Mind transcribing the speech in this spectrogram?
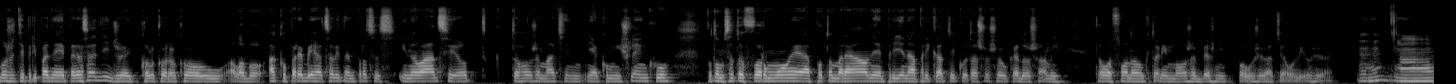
Môžete prípadne aj presadiť, že koľko rokov, alebo ako prebieha celý ten proces inovácie od toho, že máte nejakú myšlienku, potom sa to formuje a potom reálne príde napríklad tekutá šošovka do šami telefónov, ktorý môže bežný používateľ využívať. Uh-huh. Uh,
